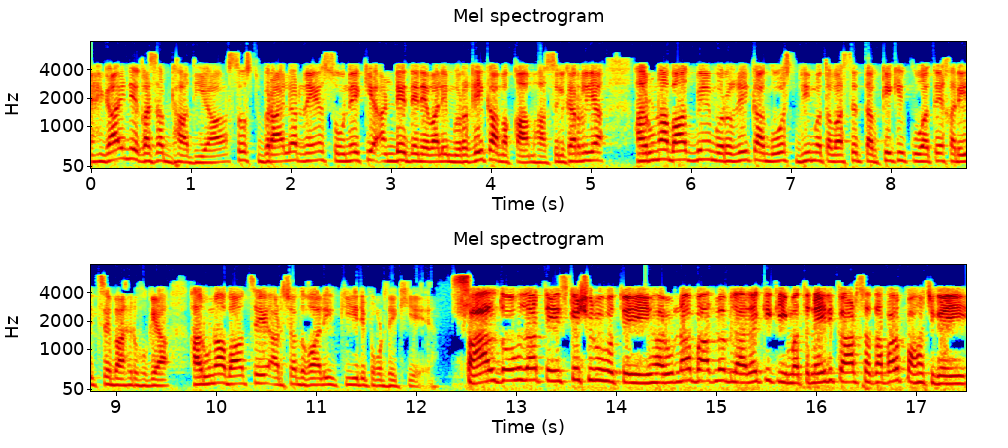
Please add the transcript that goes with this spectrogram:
महँगाई ने गजब ढा दिया। सुस्त ब्रायलर ने सोने के अंडे देने वाली मुर्गी का मकाम हासिल कर लिया। हारूनाबाद में मुर्गी का गोश्त भी मुतवसत तबके की कुत खरीद से बाहर हो गया। हारूनाबाद से अरशद गाली की रिपोर्ट देखिए। साल 2023 के शुरू होते ही हारूनाबाद में ब्लैलर की कीमत नई रिकॉर्ड सतह पर पहुँच गई।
